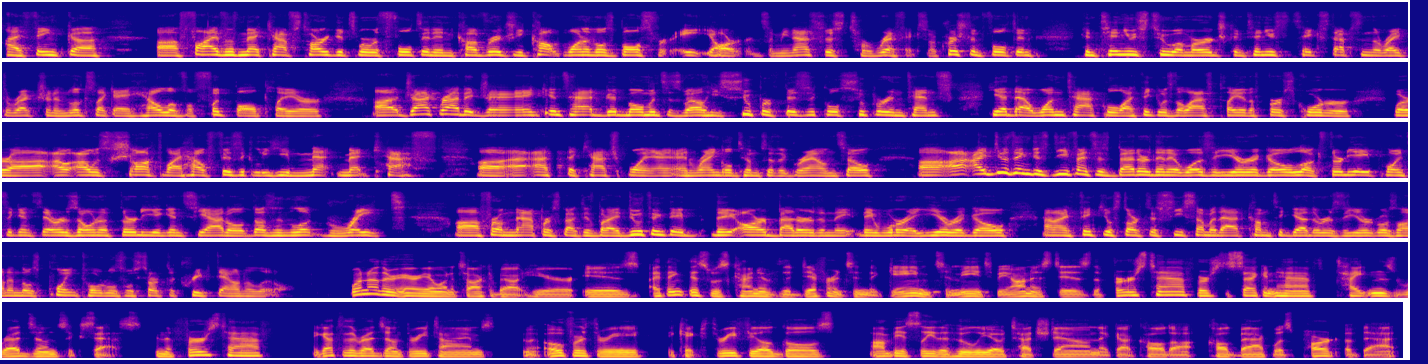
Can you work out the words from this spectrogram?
I think uh, uh, five of Metcalf's targets were with Fulton in coverage. He caught one of those balls for eight yards. I mean, that's just terrific. So Kristian Fulton continues to emerge, continues to take steps in the right direction, and looks like a hell of a football player. Uh, Jackrabbit Jenkins had good moments as well. He's super physical, super intense. He had that one tackle, I think it was the last play of the first quarter, where uh, I, I, was shocked by how physically he met Metcalf uh, at the catch point and, and, wrangled him to the ground. So uh, I, I, do think this defense is better than it was a year ago. Look, 38 points against Arizona, 30 against Seattle. It doesn't look great uh, from that perspective. But I do think they they are better than they they were a year ago, and I think you'll start to see some of that come together as the year goes on, and those point totals will start to creep down a little. One other area I want to talk about here is I think this was kind of the difference in the game to me, to be honest, is the first half versus the second half, Titans red zone success. In the first half, they got to the red zone three times, went 0 for 3. They kicked three field goals. Obviously, the Julio touchdown that got called off, called back was part of that.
